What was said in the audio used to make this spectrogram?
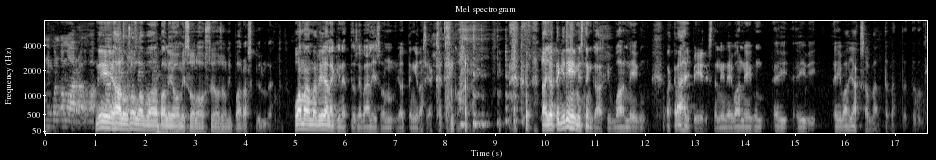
niin kuin omaa rauhaa. Niin, halusi olla vaan paljon omissa oloissa, se oli paras kyllä. Huomaan mä vieläkin, että se välis on joidenkin asiakkaiden kohdalla. tai joidenkin ihmisten kanssa, vaan niin kuin, vaikka lähipiiristä, niin ei vaan, niin kuin, ei, ei, ei vaan jaksa välttämättä. Että, tota.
